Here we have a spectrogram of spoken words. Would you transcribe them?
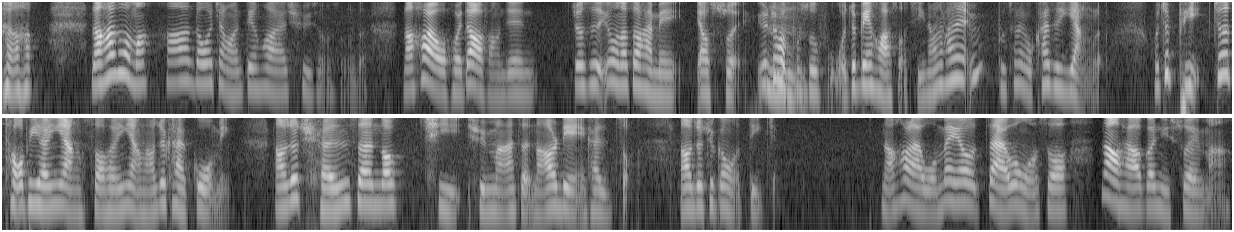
然后，然后他说什么？啊，等我讲完电话再去什么什么的。然后后来我回到我房间。就是因为我那时候还没要睡，因为就很不舒服，我就边划手机，然后就发现，嗯，不对，我开始痒了，我就皮就是头皮很痒，手很痒，然后就开始过敏，然后就全身都起荨麻疹，然后脸也开始肿，然后就去跟我弟讲，然后后来我妹又再来问我说，那我还要跟你睡吗？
